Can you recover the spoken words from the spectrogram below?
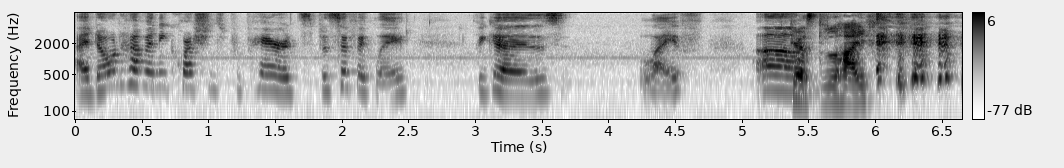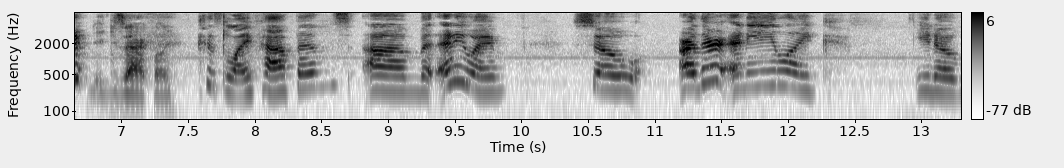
I don't have any questions prepared specifically because life. Um, Because life. Exactly. because life happens. Um, but anyway, so are there any like, you know,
